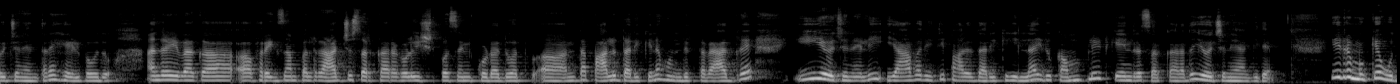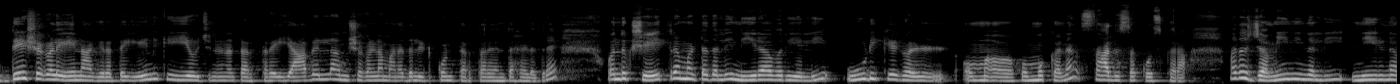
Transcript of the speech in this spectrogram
ಯೋಜನೆ ಅಂತಲೇ ಹೇಳ್ಬೋದು. ಅಂದರೆ ಇವಾಗ ಫಾರ್ ಎಕ್ಸಾಂಪಲ್ ರಾಜ್ಯ ಸರ್ಕಾರಗಳು ಇಷ್ಟು ಪರ್ಸೆಂಟ್ ಕೊಡೋದು ಅಥವಾ ಅಂತ ಪಾಲುದಾರಿಕೆನ ಹೊಂದಿರ್ತವೆ. ಆದರೆ ಈ ಯೋಜನೆಯಲ್ಲಿ ಯಾವ ರೀತಿ ಪಾಲುದಾರಿಕೆ ಇಲ್ಲ. ಇದು ಕಂಪ್ಲೀಟ್ ಕೇಂದ್ರ ಸರ್ಕಾರದ ಯೋಜನೆಯಾಗಿದೆ. ಇದರ ಮುಖ್ಯ ಉದ್ದೇಶಗಳು ಏನಾಗಿರುತ್ತೆ? ಏನಕ್ಕೆ ಈ ಯೋಜನೆನ ತರ್ತಾರೆ? ಯಾವೆಲ್ಲ ಅಂಶಗಳನ್ನ ಮನದಲ್ಲಿ ಇಟ್ಕೊಂಡು ತರ್ತಾರೆ ಅಂತ ಹೇಳಿದ್ರೆ, ಒಂದು ಕ್ಷೇತ್ರ ಮಟ್ಟದಲ್ಲಿ ನೀರಾವರಿಯಲ್ಲಿ ಹೂಡಿಕೆಗಳ ಒಮ್ಮ, ಒಮ್ಮುಖನ ಸಾಧಿಸೋಕ್ಕೋಸ್ಕರ ಮತ್ತು ಜಮೀನಿನಲ್ಲಿ ನೀರಿನ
